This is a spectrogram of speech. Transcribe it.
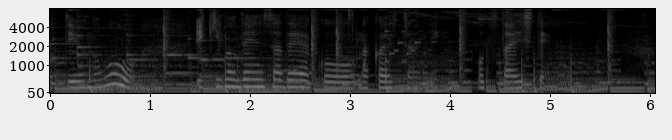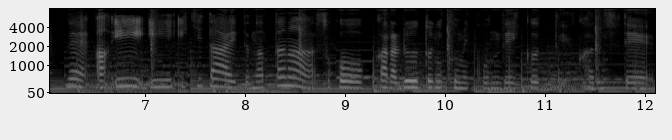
うっていうのを行きの電車でこう仲良しちゃんにお伝えしてであいいいい行きたいってなったらそこからルートに組み込んでいくっていう感じで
